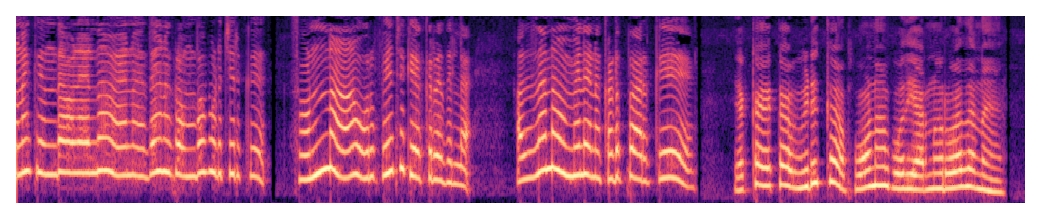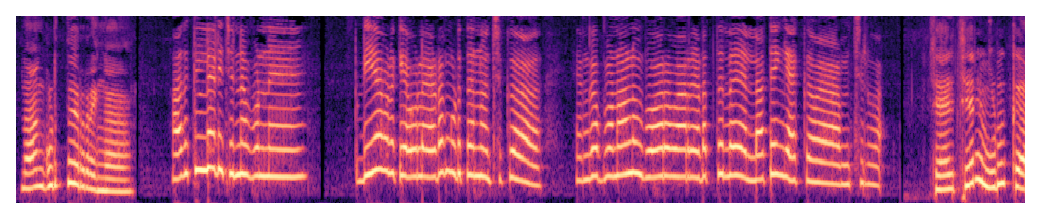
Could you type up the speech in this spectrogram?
எனக்கு இந்த வளையல் தான் வேணும். இதான் எனக்கு ரொம்ப பிடிச்சிருக்கு. சொன்னா ஒரு பேச்சு கேட்கறது இல்ல அதுதான் உன் மேல எனக்கு கடுப்பா இருக்கு? ஏக்கா ஏக்கா விடுக்கா. போனா போது இரநூறுவா தானே. நான் கொடுத்துட்றேங்க அதுக்கு இல்லடி சின்ன பொண்ணு. இப்படியே அவளுக்கு எவ்வளோ இடம் கொடுத்தேன்னு வச்சுக்கோ. எங்கே போனாலும் போகிற வர இடத்துல எல்லாத்தையும் கேட்க ஆரம்பிச்சிருவேன். சரி சரி விடுக்கா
